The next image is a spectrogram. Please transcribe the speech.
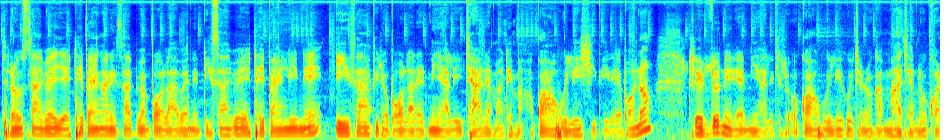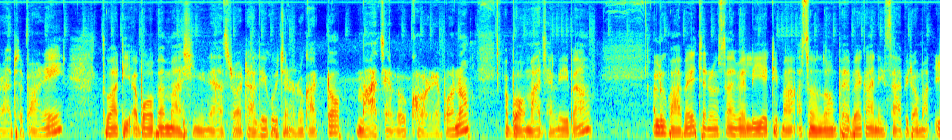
ကျွန်တော်စာရွက်ရဲ့ထိပ်ပိုင်းကနေစပြီးမှပေါ်လာပဲနဲ့ဒီစာရွက်ရဲ့ထိပ်ပိုင်းလေးနဲ့ A စပြီးတော့ပေါ်လာတဲ့နေရာလေးခြားထဲမှာဒီမှာအကွာအဝေးလေးရှိသေးတယ်ပေါ့နော်ဒီလိုလွတ်နေတဲ့နေရာလေးဒီလိုအကွာအဝေးလေးကိုကျွန်တော်က margin လို့ခေါ်တာဖြစ်ပါတယ်သူကဒီအပေါ်ဘက်မှာရှိနေတာဆိုတော့ဒါလေးကိုကျွန်တော်တို့က top margin လို့ခေါ်တယ်ပေါ့နော်အပေါ် margin လေးပါ အဲ့လိုပါပဲကျွန်တော်စာရွက်လေးရဲ့ဒီမှာအစွန်ဆုံးဘယ်ဘက်ကနေစပြီးတော့မှ A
